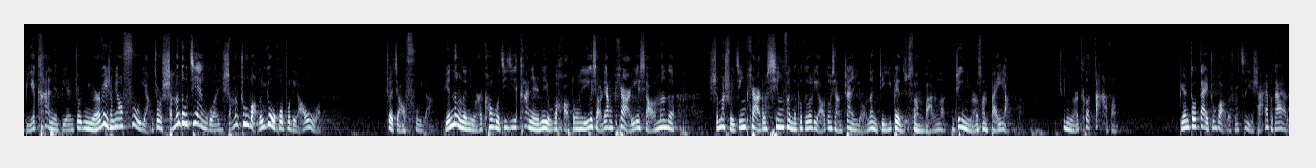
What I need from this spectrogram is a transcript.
别看见别人，就是女儿为什么要富养？就是什么都见过，什么珠宝都诱惑不了我。这叫富养，别弄得女儿抠抠唧唧，看见人家有个好东西，一个小亮片儿，一个小他妈的什么水晶片儿，都兴奋的不得了，都想占有。那你这一辈子就算完了，你这个女儿算白养了。就女儿特大方，别人都戴珠宝的时候，自己啥也不戴了。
